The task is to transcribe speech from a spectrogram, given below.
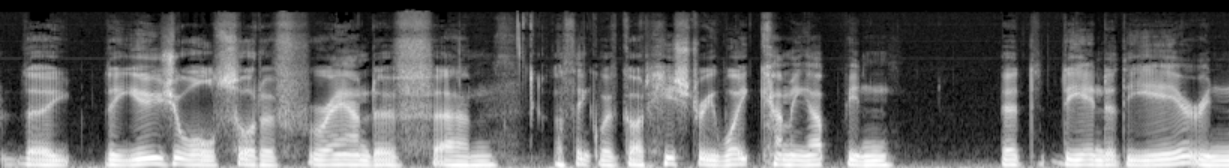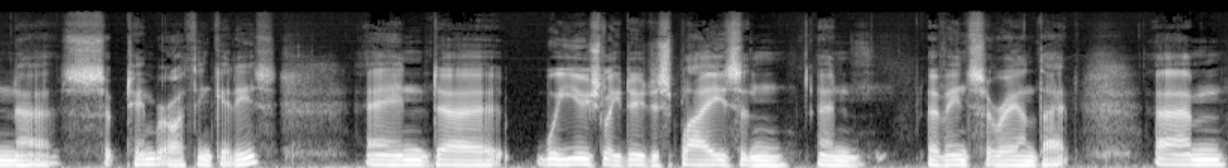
the the usual sort of round of um, I think we've got History Week coming up in at the end of the year in uh, September, I think it is, and uh, we usually do displays and and events around that. Um,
